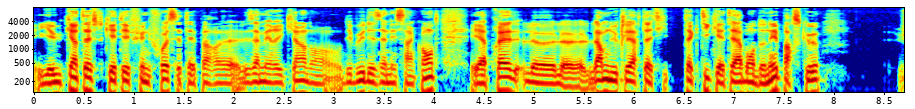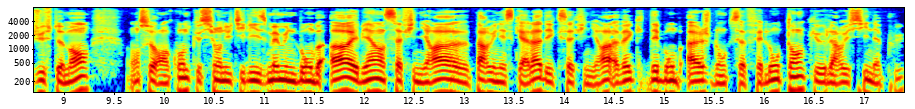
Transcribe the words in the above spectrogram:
Et il y a eu qu'un test qui a été fait une fois, c'était par euh, les Américains au début des années 50. Et après, l'arme nucléaire tactique a été abandonnée parce que justement, on se rend compte que si on utilise même une bombe A, eh bien, ça finira euh, par une escalade et que ça finira avec des bombes H. Donc, ça fait longtemps que la Russie n'a plus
